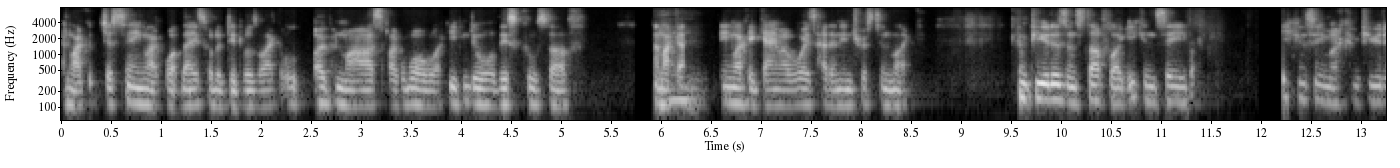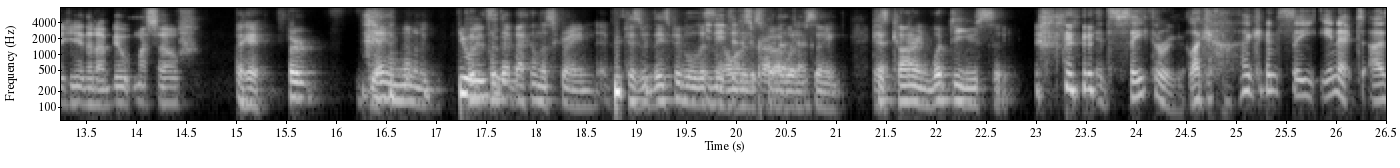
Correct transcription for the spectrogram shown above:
And like just seeing like what they sort of did was like open my eyes, like whoa, like you can do all this cool stuff. And like Yeah. being like a game, I've always had an interest in like computers and stuff. Like you can see, you can see my computer here that I built myself. Okay. For hang on, no, no, no. You Put, was- put that back on the screen because these people listening, need I to want to describe describe that, what I'm Jack. seeing. Because Yeah. Karen, what do you see? it's see through. Like I can see in it. I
